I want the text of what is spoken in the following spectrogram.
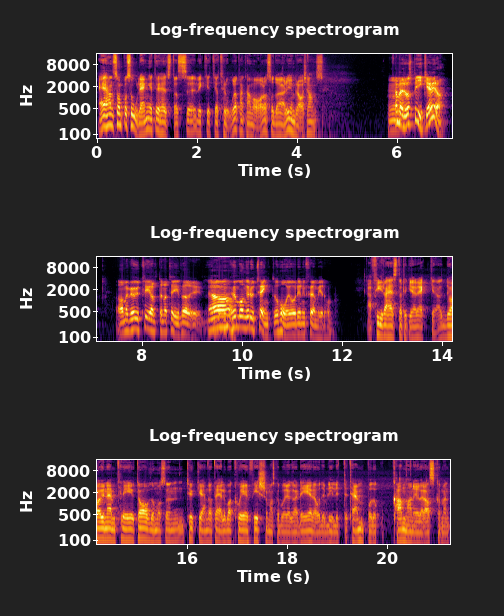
är han som på Solänget i höstas, eh, vilket jag tror att han kan vara, så då är det ju en bra chans. Ja men då spikar vi då. Ja, men vi har ju tre alternativ här. Ja. Hur många har du tänkt att ha i avdelning 5 Edholm? Ja, fyra hästar tycker jag räcker. Du har ju nämnt tre utav dem och sen tycker jag ändå att 11 Queer Fish om man ska börja gardera och det blir lite tempo, då kan han överraska. Men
